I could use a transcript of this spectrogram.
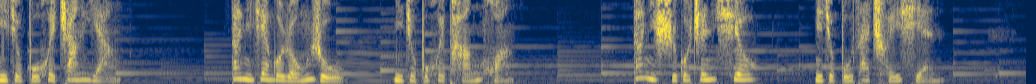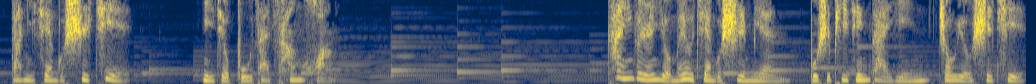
你就不会张扬。当你见过荣辱，你就不会彷徨。当你识过珍馐，你就不再垂涎。当你见过世界，你就不再仓皇。看一个人有没有见过世面，不是披金戴银周游世界，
